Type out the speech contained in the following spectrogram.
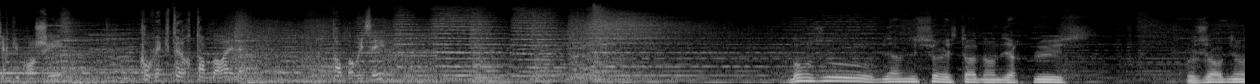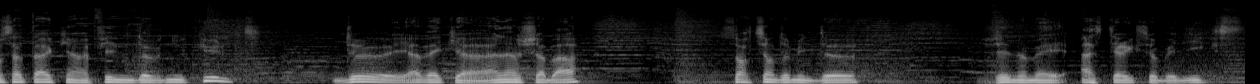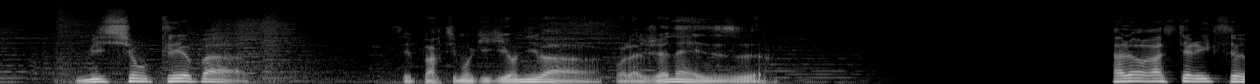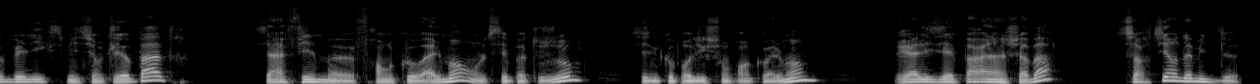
circuit branché, convecteur temporel temporisé. Bonjour, bienvenue sur Histoire d'en dire plus. Aujourd'hui, on s'attaque à un film devenu culte de et avec euh, Alain Chabat, sorti en 2002. J'ai nommé Astérix Obélix, Mission Cléopâtre. C'est parti, mon kiki, on y va pour la genèse. Alors, Astérix et Obélix, Mission Cléopâtre, c'est un film franco-allemand, on ne le sait pas toujours. C'est une coproduction franco-allemande, réalisée par Alain Chabat, sorti en 2002.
